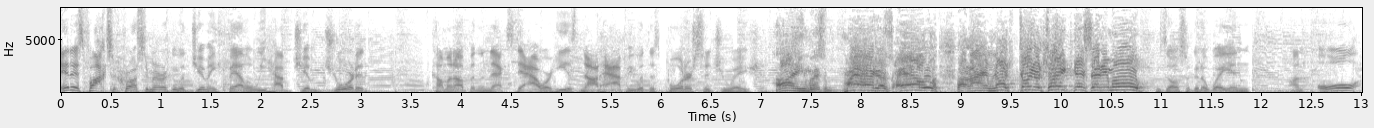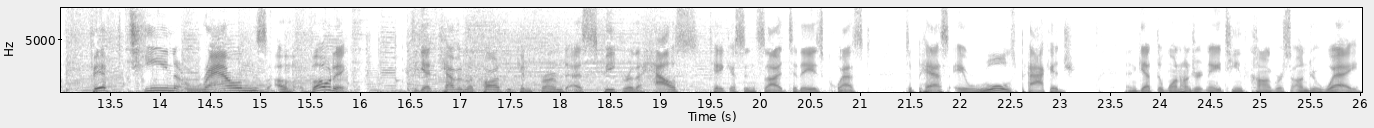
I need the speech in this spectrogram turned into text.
It is Fox Across America with Jimmy Failla. We have Jim Jordan coming up in the next hour. He is not happy with this border situation. I'm as mad as hell, and I'm not going to take this anymore. He's also going to weigh in on all 15 rounds of voting to get Kevin McCarthy confirmed as Speaker of the House. Take us inside today's quest to pass a rules package and get the 118th Congress underway.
